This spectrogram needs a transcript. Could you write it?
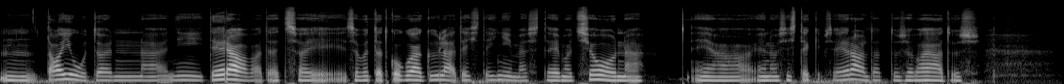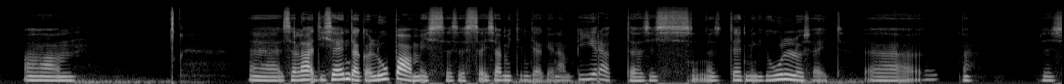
mm, tajud on äh, nii teravad, et sa ei, sa võtad kogu aeg üle teiste inimeste emotsioone ja, ja noh, siis tekib see eraldatuse vajadus um,. sa lähed iseendaga lubamisse, sest sa ei saa mitte midagi enam piirata, siis no teed mingeid hulluseid uh,, noh, siis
